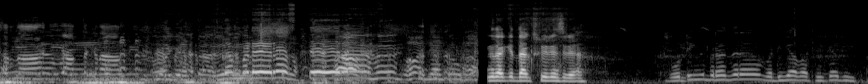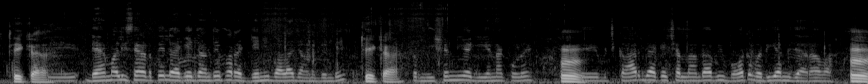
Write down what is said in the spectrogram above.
ਸਰਦਾਰ ਜੀ ਅੱਤ ਕਰਾਤੀ ਲੰਮੜੇ ਰਸਤੇ ਰਾਹ। ਕਿੱਦਾਂ ਐਕਸਪੀਰੀਅੰਸ ਰਿਹਾ? ਬੋਟਿੰਗ ਬ੍ਰਦਰ ਵਧੀਆ ਵਾ ਠੀਕ ਹੈ ਜੀ। ਠੀਕ ਹੈ। ਤੇ ਡੈਮ ਵਾਲੀ ਸਾਈਡ ਤੇ ਲੈ ਕੇ ਜਾਂਦੇ ਪਰ ਅੱਗੇ ਨਹੀਂ ਬਾਲਾ ਜਾਣ ਦਿੰਦੇ। ਠੀਕ ਹੈ। ਪਰਮਿਸ਼ਨ ਨਹੀਂ ਹੈਗੀ ਇਹਨਾਂ ਕੋਲੇ। ਤੇ ਵਿਚਕਾਰ ਜਾ ਕੇ ਛੱਲਾਂ ਦਾ ਵੀ ਬਹੁਤ ਵਧੀਆ ਨਜ਼ਾਰਾ ਵਾ। ਹੂੰ।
